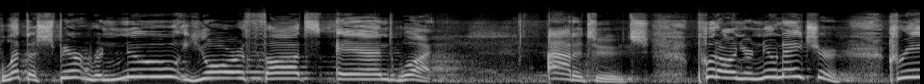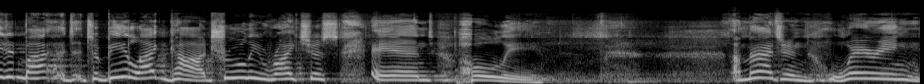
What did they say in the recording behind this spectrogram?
let the Spirit renew your thoughts and what? attitudes. Put on your new nature, created by to be like God, truly righteous and holy. Imagine wearing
